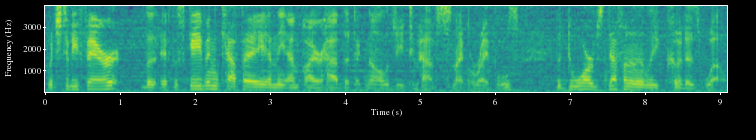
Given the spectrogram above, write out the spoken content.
which to be fair, the, if the Skaven, Cathay, and the Empire have the technology to have sniper rifles, the dwarves definitely could as well.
